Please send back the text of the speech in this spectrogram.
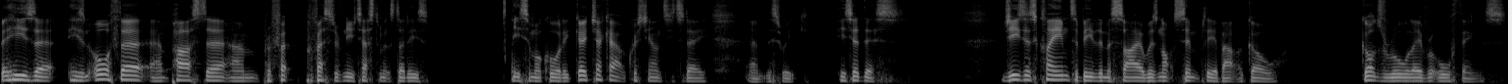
but he's a he's an author, and pastor, and prof- professor of New Testament studies. Esau McCaulley. Go check out Christianity Today um, this week. He said this: Jesus' claim to be the Messiah was not simply about a goal, God's rule over all things.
